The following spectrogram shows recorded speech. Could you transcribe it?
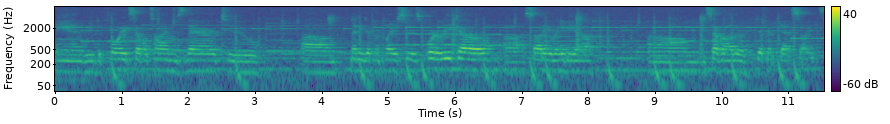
and we deployed several times there to um, many different places, Puerto Rico, uh, Saudi Arabia, um, and several other different debt sites.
